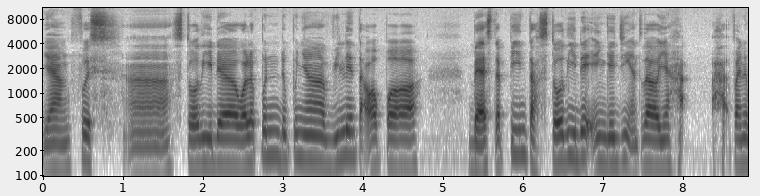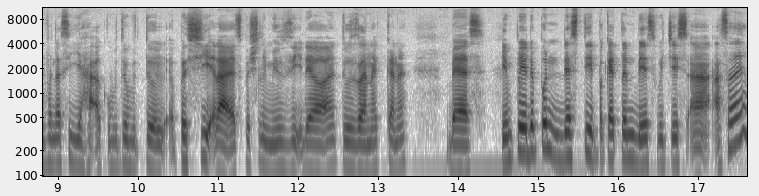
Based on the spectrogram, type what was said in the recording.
yang first uh, story dia. Walaupun dia punya villain tak apa best tapi entah story dia engaging antara yang hak, hak Final Fantasy yang hak aku betul-betul appreciate lah especially music dia eh, tu zanakan eh. best. Gameplay dia pun dia still pakai turn based which is uh, asalnya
